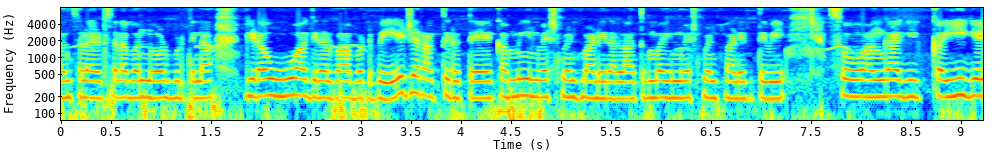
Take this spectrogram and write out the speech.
ಒಂದು ಸಲ ಎರಡು ಸಲ ಬಂದು ನೋಡ್ಬಿಡ್ತೀನ. ಗಿಡ ಹೂವಾಗಿರಲ್ವಾ ಬಟ್ ಬೇಜಾರಾಗ್ತಿರುತ್ತೆ ಕಮ್ಮಿ ಇನ್ವೆಸ್ಟ್ಮೆಂಟ್ ಮಾಡಿರಲ್ಲ, ತುಂಬ ಇನ್ವೆಸ್ಟ್ಮೆಂಟ್ ಮಾಡಿರ್ತೀವಿ. ಸೊ ಹಾಗಾಗಿ ಕೈಗೆ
